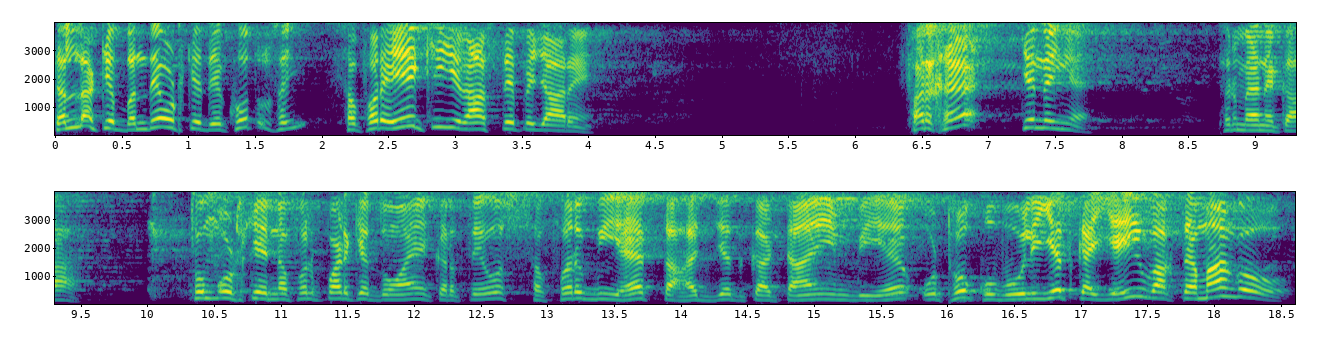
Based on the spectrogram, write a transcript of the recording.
कल्ला के बंदे उठ के देखो तो सही, सफ़र एक ही रास्ते पे जा रहे हैं। फ़र्क है कि नहीं है? फिर मैंने कहा, तुम उठ के नफल पढ़ के दुआएँ करते हो, सफ़र भी है तहजद का टाइम भी है, उठो, कबूलियत का यही वक्त है, मांगो।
